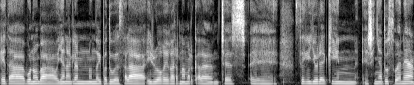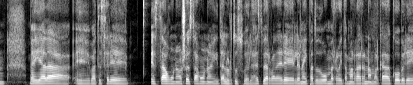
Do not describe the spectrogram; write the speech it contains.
Eta, bueno, ba, oianak lan ondo ipatu bezala, irurogei garren amarkadan txez e, zegilurekin e, sinatu zuenean, behia da, e, batez ere ezaguna, oso ezaguna egita lortu zuela, ez? Behar bada ere, lehen aipatu dugun berrogeita margarren amarkadako bere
